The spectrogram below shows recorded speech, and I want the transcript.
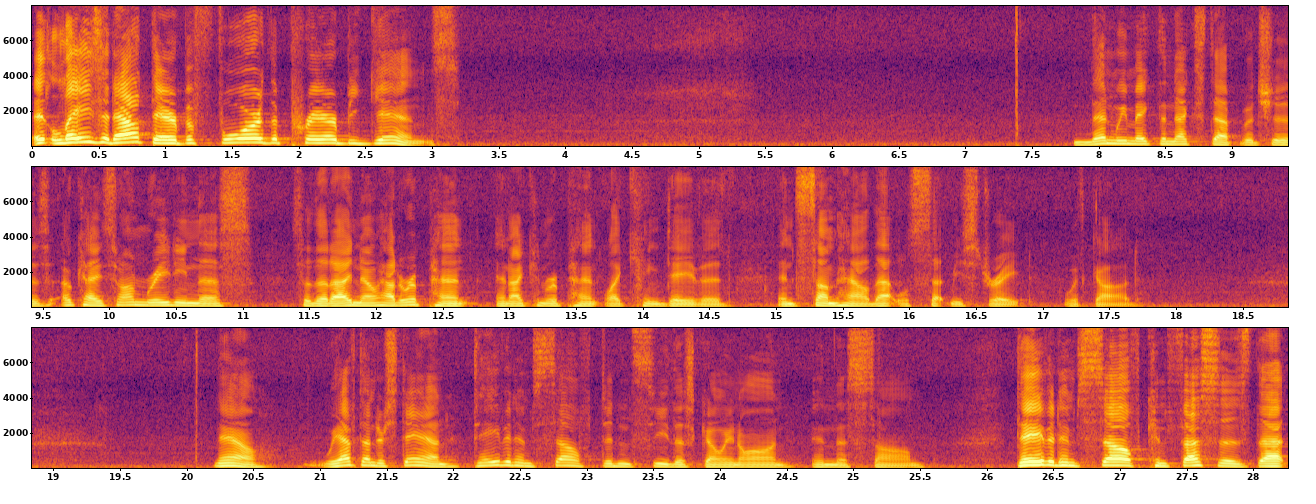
It lays it out there before the prayer begins. And then we make the next step, which is okay, so I'm reading this so that I know how to repent and I can repent like King David, and somehow that will set me straight with God. Now, we have to understand David himself didn't see this going on in this psalm. David himself confesses that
